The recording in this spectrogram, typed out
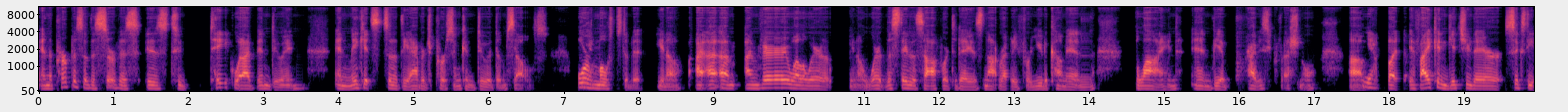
And the purpose of the service is to take what I've been doing and make it so that the average person can do it themselves or yeah. most of it. You know, I, I, I'm I'm very well aware that you know where the state of the software today is not ready for you to come in blind and be a privacy professional. Um, yeah. But if I can get you there 60,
